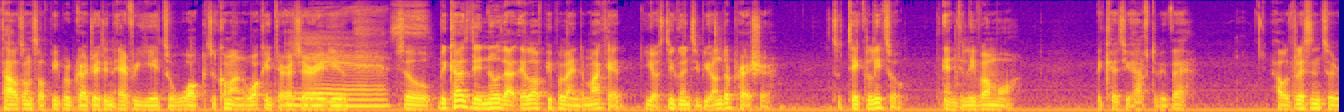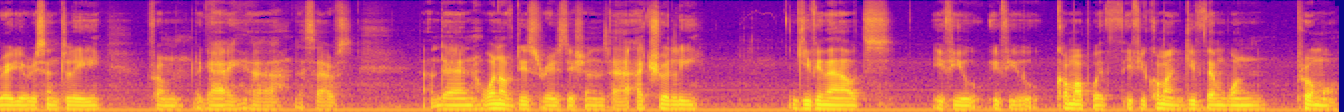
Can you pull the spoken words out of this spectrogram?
thousands of people graduating every year to work to come and work in terrestrial radio. So because they know that a lot of people are in the market, you're still going to be under pressure to take little and deliver more because you have to be there. I was listening to radio recently from the guy uh, that serves, and then one of these radio stations are actually giving out if you if you come up with if you come and give them one promo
